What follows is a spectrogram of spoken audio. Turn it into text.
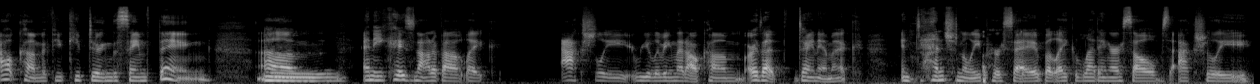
outcome if you keep doing the same thing. Um, mm. And EK is not about like actually reliving that outcome or that dynamic intentionally per se, but like letting ourselves actually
